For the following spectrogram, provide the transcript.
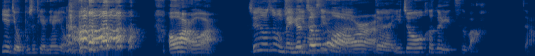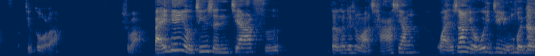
夜酒，不是天天有啊，偶尔偶尔。所以说这种每个周末偶尔，对，一周喝个一次吧，这样子就够了。是吧？白天有精神加持的那个什么茶香，晚上有慰藉灵魂的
